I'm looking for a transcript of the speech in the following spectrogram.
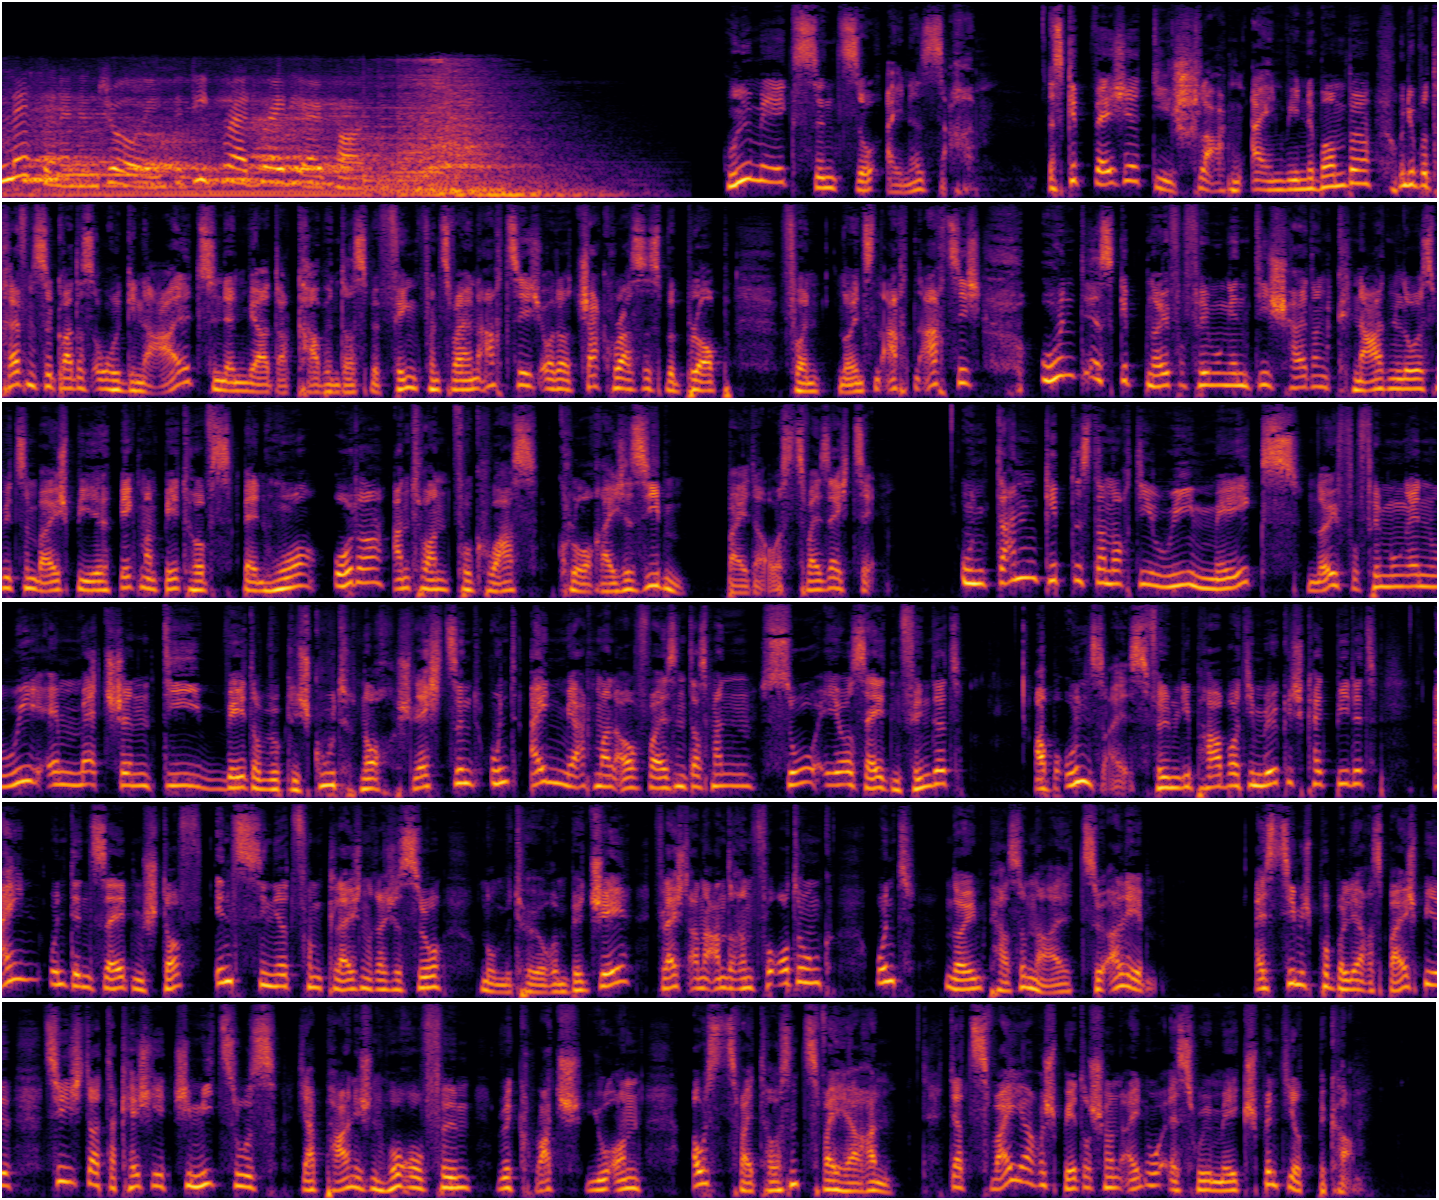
Listen and enjoy the Deep Red Radio Pod. Remakes sind so eine Sache. Es gibt welche, die schlagen ein wie eine Bombe und übertreffen sogar das Original, zu nennen wir der Carpenters The Thing von 82 oder Chuck Russes The Blob von 1988. Und es gibt Neuverfilmungen, die scheitern gnadenlos, wie zum Beispiel Beckmann Beethovs Ben Hur oder Antoine Fuquas Chlorreiche 7, beide aus 2016. Und dann gibt es da noch die Remakes, Neuverfilmungen, Reimagine, die weder wirklich gut noch schlecht sind und ein Merkmal aufweisen, das man so eher selten findet, aber uns als Filmliebhaber die Möglichkeit bietet, ein und denselben Stoff, inszeniert vom gleichen Regisseur, nur mit höherem Budget, vielleicht einer anderen Verortung und neuem Personal zu erleben. Als ziemlich populäres Beispiel ziehe ich da Takeshi Shimizus japanischen Horrorfilm Rick Rutsch You On aus 2002 heran, der zwei Jahre später schon ein US-Remake spendiert bekam.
